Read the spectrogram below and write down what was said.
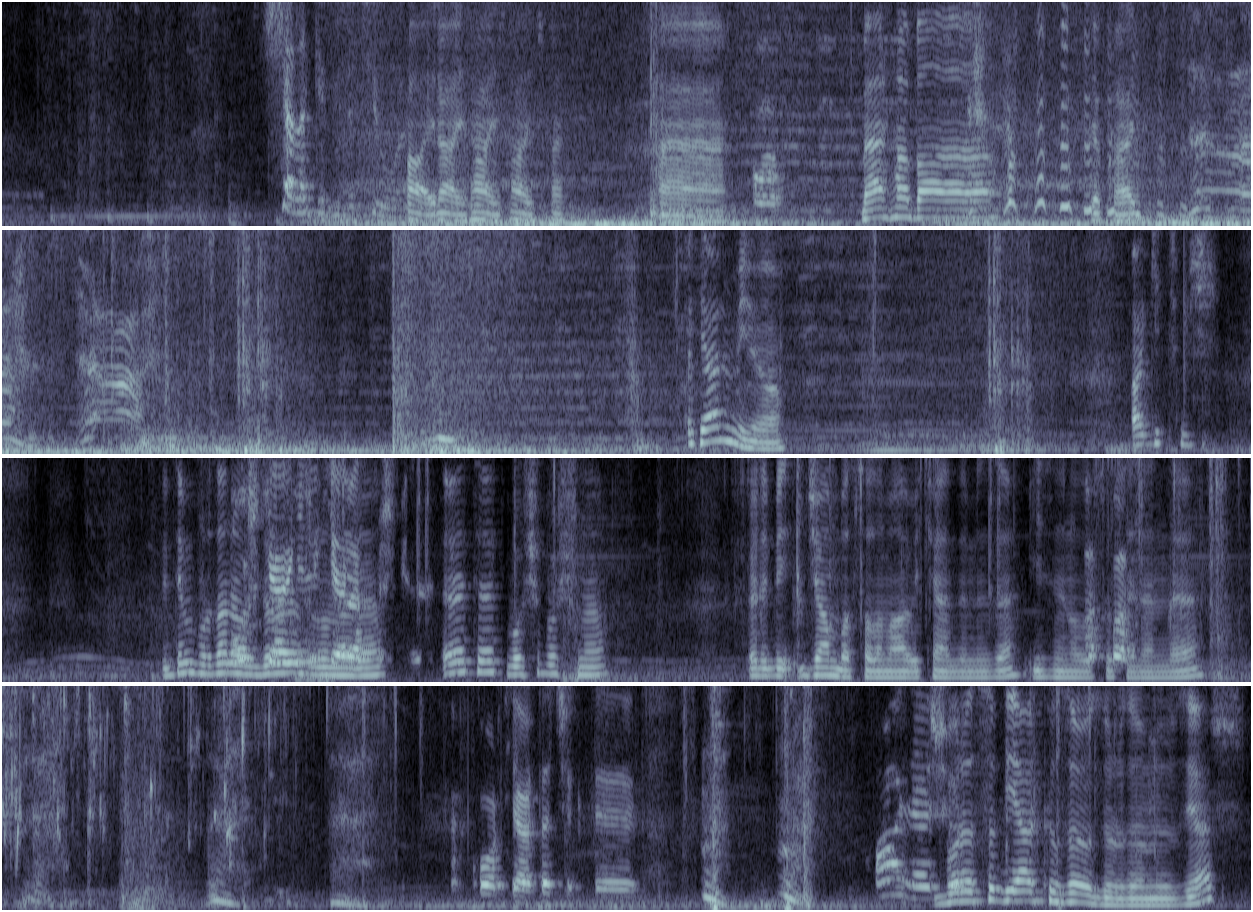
Shall I give you the tour? Hayır hayır hayır hayır hayır. Ha. Aa, Merhaba. Yok hadi. Gelmiyor. Aa gitmiş. Dedim buradan boş öldürürüz gerginlik bunları. yaratmış bize. Evet evet boşu boşuna. Böyle bir cam basalım abi kendimize. İznin olursa Bas, bas. senin de. Courtyard'a çıktık. Hala şu Burası diğer kızı öldürdüğümüz yer.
